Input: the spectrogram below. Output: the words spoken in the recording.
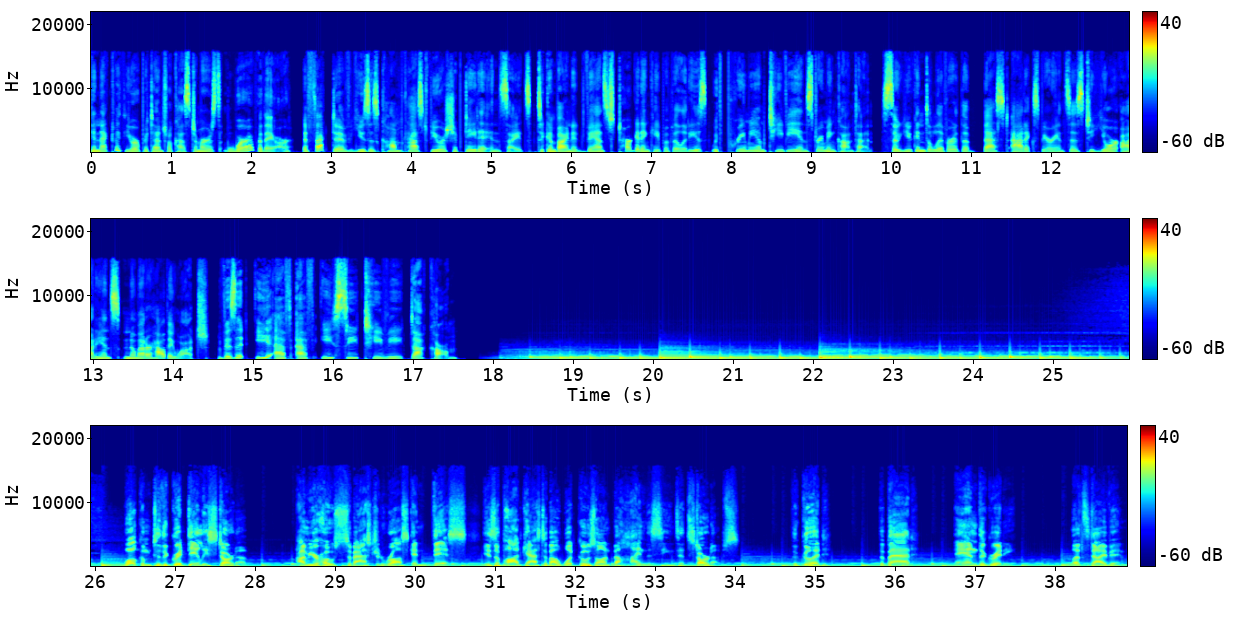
Connect with your potential customers wherever they are. Effectv uses Comcast viewership data insights to combine advanced targeting capabilities with premium TV and streaming content so you can deliver the best ad experiences to your audience no matter how they watch. Visit EFFECTV.com. Welcome to the Grit Daily Startup. I'm your host, Sebastian Rusk, and this is a podcast about what goes on behind the scenes at startups the good, the bad, and the gritty. Let's dive in.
